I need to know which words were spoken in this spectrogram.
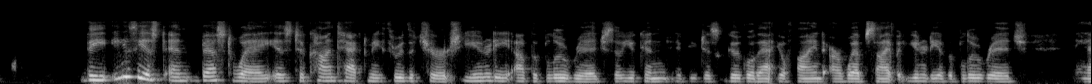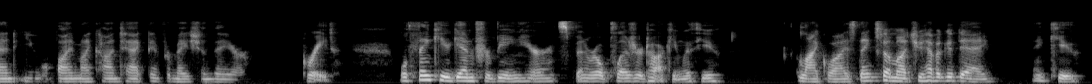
The easiest and best way is to contact me through the church, Unity of the Blue Ridge. So you can, if you just Google that, you'll find our website, but Unity of the Blue Ridge, and you will find my contact information there. Great. Well, thank you again for being here. It's been a real pleasure talking with you. Likewise. Thanks so much. You have a good day. Thank you.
